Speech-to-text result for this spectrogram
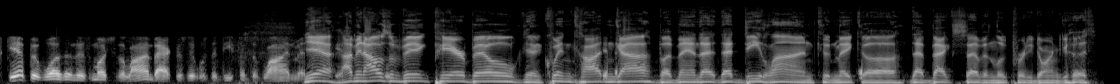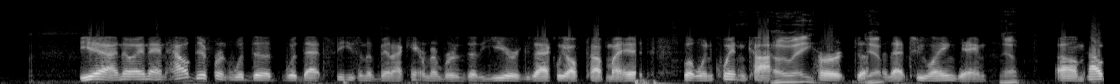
Skip it wasn't as much the linebackers, it was the defensive linemen. Yeah, I mean I was a big Pierre Bell and Quentin Cotton yeah. guy, but man that that D line could make uh that back seven look pretty darn good. Yeah, I know. And and how different would the would that season have been? I can't remember the year exactly off the top of my head, but when Quentin Cotton hurt uh, yep. in that Tulane game. Yep um, how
